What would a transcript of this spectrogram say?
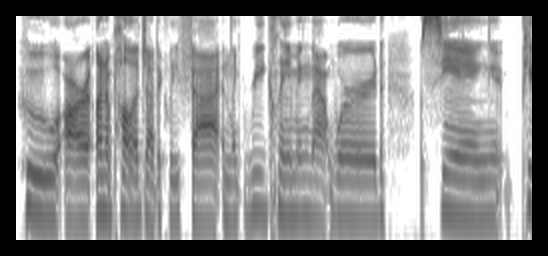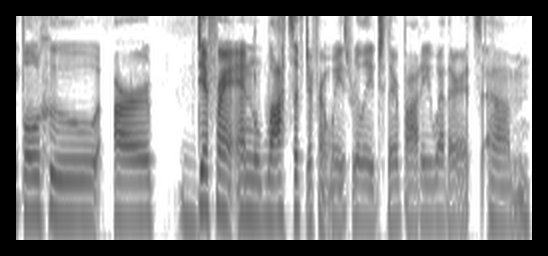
who are unapologetically fat and like reclaiming that word, seeing people who are different in lots of different ways related to their body, whether it's, um,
